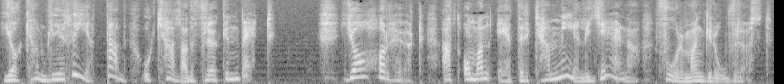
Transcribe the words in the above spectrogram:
Jag kan bli retad och kallad fröken Bert. Jag har hört att om man äter kamelhjärna får man grov röst.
